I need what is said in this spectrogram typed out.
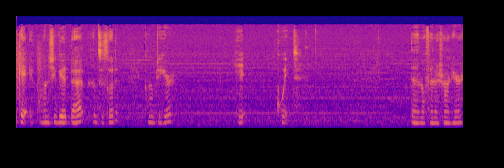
Okay, once you get that, once it's loaded, come up to here, hit quit. Then it'll finish on here.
